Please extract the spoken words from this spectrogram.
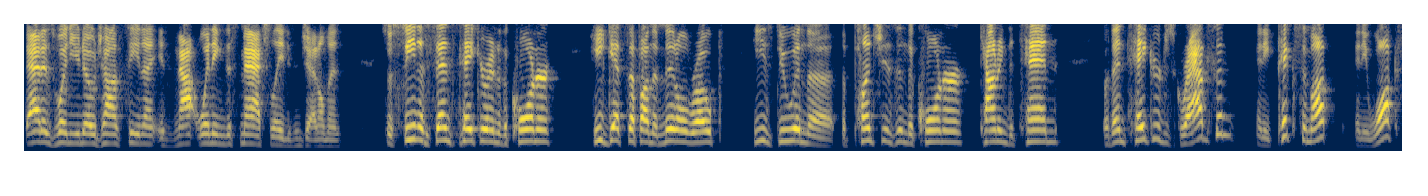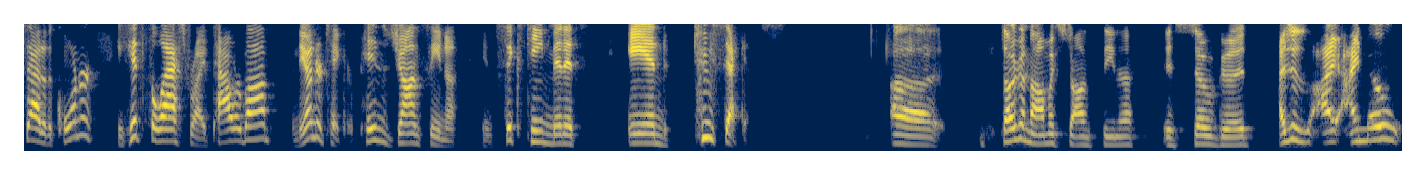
That is when you know John Cena is not winning this match, ladies and gentlemen. So Cena sends Taker into the corner. He gets up on the middle rope. He's doing the the punches in the corner, counting to 10. But then Taker just grabs him and he picks him up and he walks out of the corner. He hits the last ride power bomb, and the Undertaker pins John Cena in 16 minutes and two seconds. Uh, Thuganomics John Cena is so good. I just I I know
